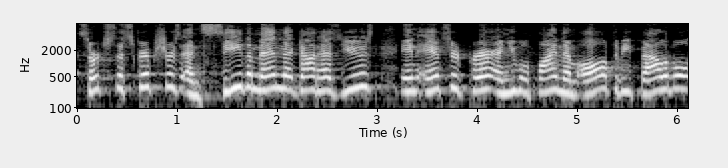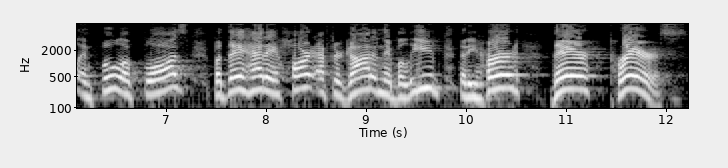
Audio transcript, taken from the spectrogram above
Search the scriptures and see the men that God has used in answered prayer and you will find them all to be fallible and full of flaws, but they had a heart after God and they believed believed that he heard their prayers.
